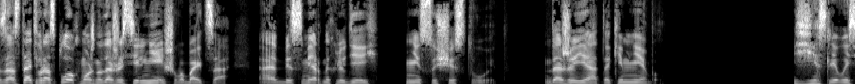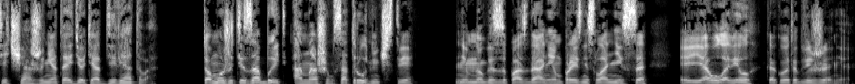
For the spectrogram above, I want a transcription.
Застать врасплох можно даже сильнейшего бойца, а бессмертных людей не существует. Даже я таким не был. Если вы сейчас же не отойдете от девятого, то можете забыть о нашем сотрудничестве, немного с запозданием произнесла Нисса, и я уловил какое-то движение.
